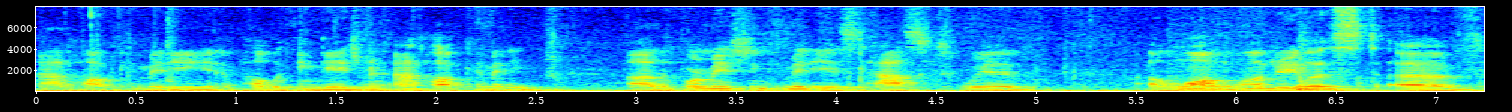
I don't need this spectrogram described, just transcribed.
ad hoc committee, and public engagement ad hoc committee. Uh, the formation committee is tasked with a long laundry list of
